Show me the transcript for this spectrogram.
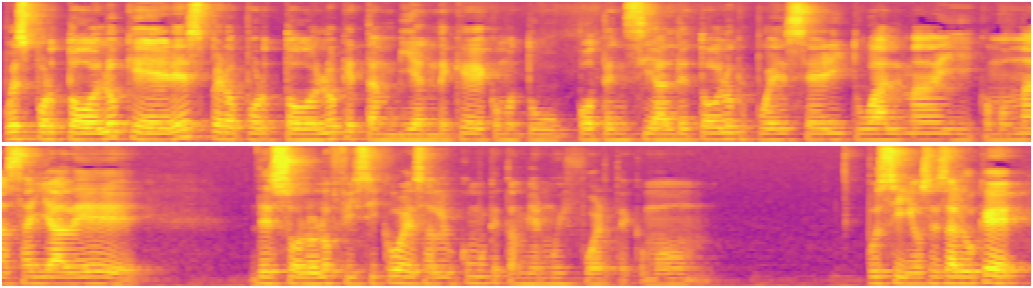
pues por todo lo que eres, pero por todo lo que también de que como tu potencial de todo lo que puedes ser y tu alma y como más allá de, de solo lo físico es algo como que también muy fuerte, como pues sí, o sea, es algo que,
